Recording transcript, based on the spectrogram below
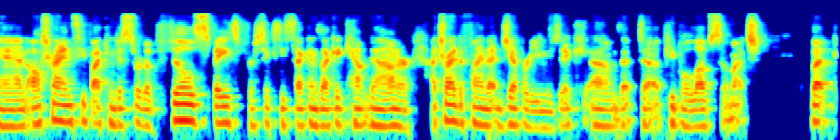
And I'll try and see if I can just sort of fill space for 60 seconds. I could count down, or I tried to find that Jeopardy music um, that uh, people love so much. But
